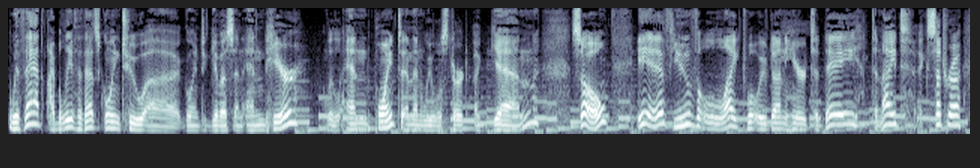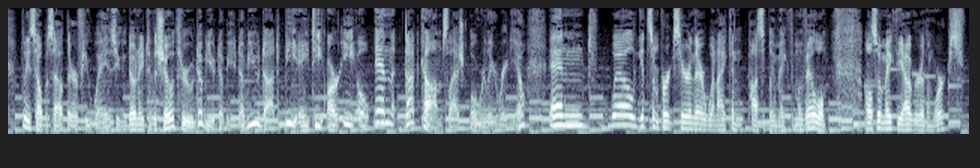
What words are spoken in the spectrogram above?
with that, I believe that that's going to uh, going to give us an end here, a little end point, and then we will start again. So, if you've liked what we've done here today, tonight, etc., please help us out. There are a few ways you can donate to the show through www.patreon.com slash overly radio, and well, get some perks here and there when I can possibly make them available. Also, make the algorithm works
